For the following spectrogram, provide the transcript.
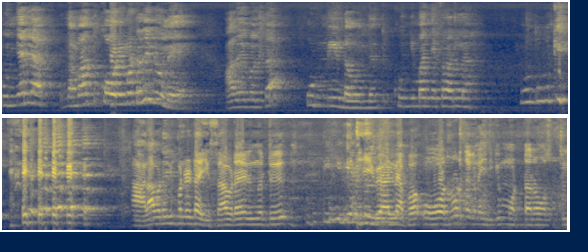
കുഞ്ഞല്ല. നമ്മ കോഴിമുട്ട തിന്നൂലേ? അതേപോലത്തെ ഉണ്ണി ഉണ്ടാവും എന്നിട്ട് കുഞ്ഞു നോക്കി. ആളവിടെ ഇരിപ്പുണ്ട് ടൈസ് അവിടെ ഇരുന്നിട്ട് ടി ടി വി ആണ് അപ്പൊ ഓർഡർ കൊടുത്തേക്കണേ. എനിക്ക് മുട്ട റോസ്റ്റ്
